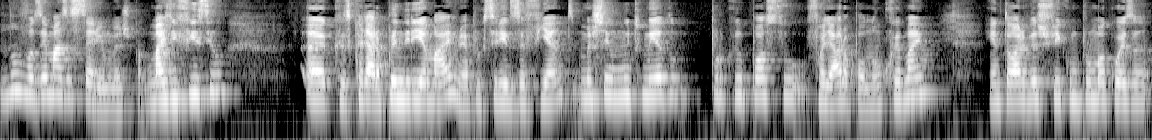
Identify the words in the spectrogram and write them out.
não vou dizer mais a sério, mas pronto, mais difícil, eh, que se calhar aprenderia mais, não é? Porque seria desafiante, mas tenho muito medo porque posso falhar ou pode não correr bem. Então às vezes fico por uma coisa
